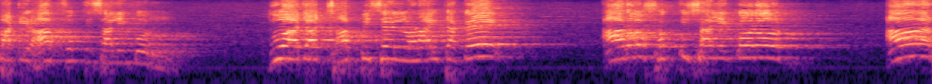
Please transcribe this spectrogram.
পার্টির হাত শক্তিশালী করুন। দু হাজার ছাব্বিশের লড়াইটাকে আরও শক্তিশালী করুন। আর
